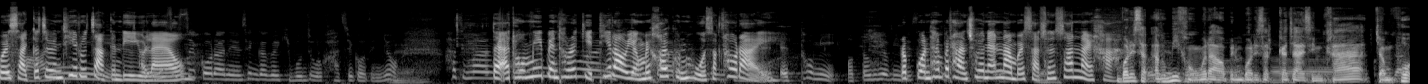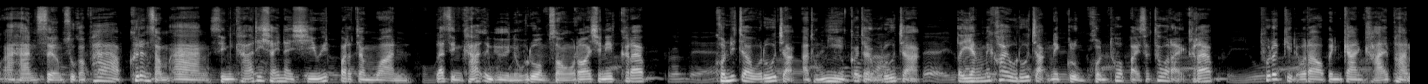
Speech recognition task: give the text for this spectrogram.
บริษัทก็จะเป็นที่รู้จักกันดีอยู่แล้ว แต่อะโทมี่เป็นธุรกิจที่เรายังไม่ค่อยคุ้นหูสักเท่าไหร่รบกวนท่านประธานช่วยแนะนำบริษัทสั้นๆหน่อยค่ะ บริษัทอะโทมี่ของเราเป็นบริษัทกระจายสินค้า จำพวกอาหารเสริมสุขภาพ เครื่องสำอางสินค้าที่ใช้ในชีวิตประจำวัน และสินค้าอื่นๆ รวม 200 ชนิดครับ คนที่จะรู้จักอะโทมี่ก็จะรู้จัก แต่ยังไม่ค่อยรู้จักในกลุ่มคนทั่วไปสักเท่าไหร่ครับ ธุรกิจเราเป็นการขายผ่าน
